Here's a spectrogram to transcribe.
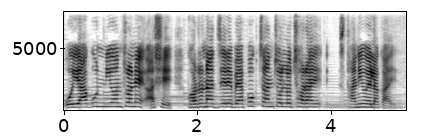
ওই আগুন নিয়ন্ত্রণে আসে। ঘটনার জেরে ব্যাপক চাঞ্চল্য ছড়ায় স্থানীয় এলাকায়।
